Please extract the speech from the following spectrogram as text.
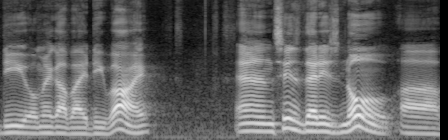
d omega by dy and since there is no uh,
